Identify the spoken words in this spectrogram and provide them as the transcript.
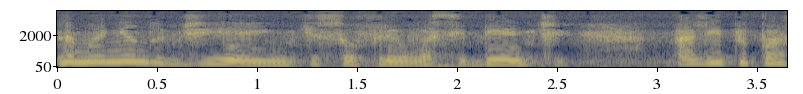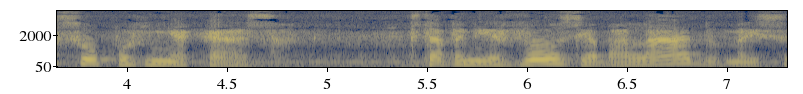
Na manhã do dia em que sofreu o acidente, Alípio passou por minha casa. Estava nervoso e abalado, mas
